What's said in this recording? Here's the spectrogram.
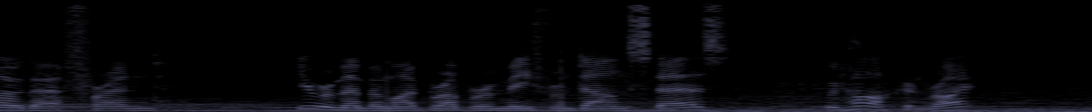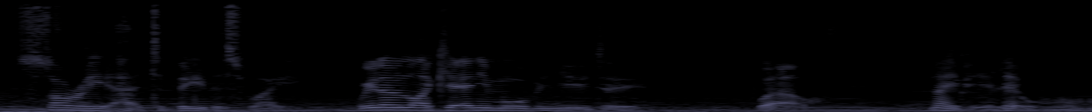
Hello there, friend. You remember my brother and me from downstairs? With Harkun, right? Sorry it had to be this way. We don't like it any more than you do. Well, maybe a little more.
